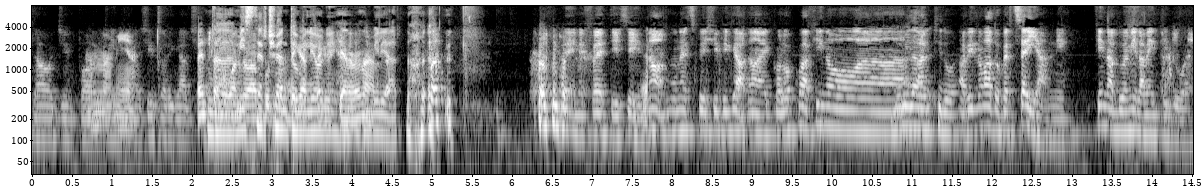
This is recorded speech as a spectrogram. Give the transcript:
da oggi in poi Mamma mia. cifra di calcio uh, mister 100 milioni un miliardo Beh, in effetti sì, no, non è specificato, no, eccolo qua fino a 2022. Ha, ha rinnovato per 6 anni, fino al 2022.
